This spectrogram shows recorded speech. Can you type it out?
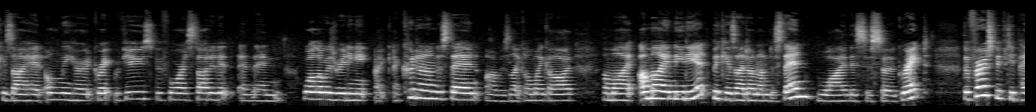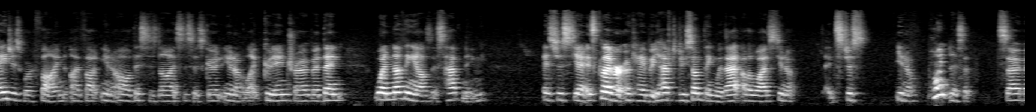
because I had only heard great reviews before I started it. And then while I was reading it I, I couldn't understand. I was like oh my god am I am I an idiot? Because I don't understand why this is so great the first 50 pages were fine. I thought, you know, oh, this is nice, this is good, you know, like good intro. But then when nothing else is happening, it's just, yeah, it's clever, okay, but you have to do something with that. Otherwise, you know, it's just, you know, pointless. So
